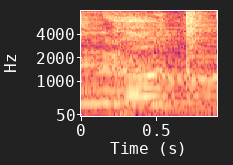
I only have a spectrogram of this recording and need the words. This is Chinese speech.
the.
